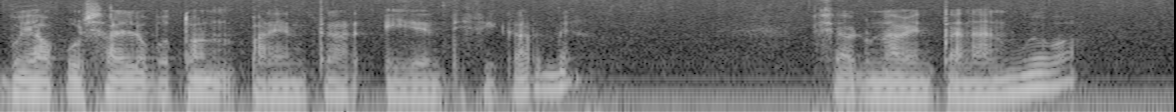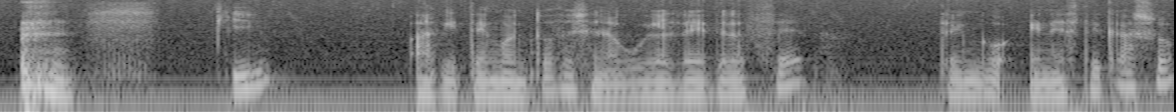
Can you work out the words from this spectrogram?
Voy a pulsar el botón para entrar e identificarme. Se abre una ventana nueva. Y aquí tengo entonces en el Google Drive del C tengo en este caso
